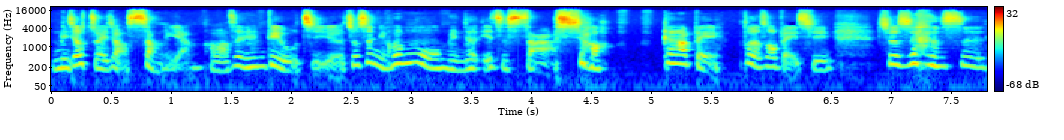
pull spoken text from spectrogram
你就嘴角上扬，好吧？这已经第五集了，就是你会莫名的一直傻笑，跟他北不能说北七，就像是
